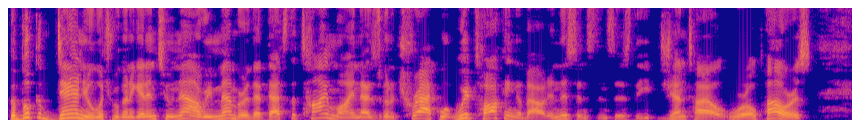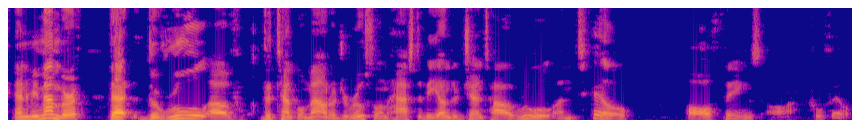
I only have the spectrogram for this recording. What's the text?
The book of Daniel, which we're going to get into now, remember that that's the timeline that is going to track what we're talking about in this instance is the Gentile world powers. And remember that the rule of the Temple Mount or Jerusalem has to be under Gentile rule until all things are fulfilled.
